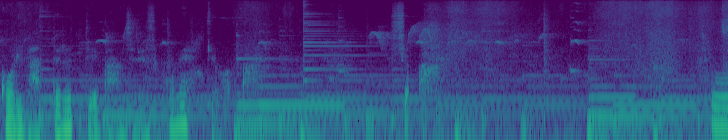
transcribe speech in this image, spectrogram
氷が張ってるっていう感じですかね、今日は。よいしょ。ちょうど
